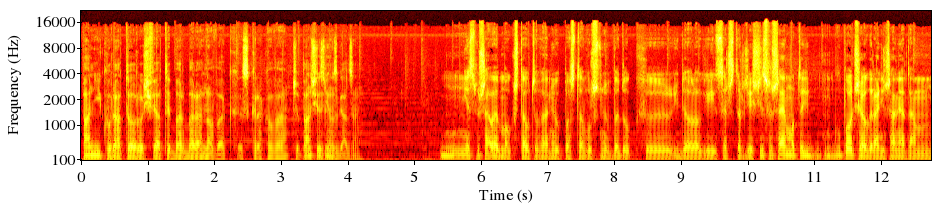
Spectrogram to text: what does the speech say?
Pani kurator oświaty Barbara Nowak z Krakowa. Czy pan się z nią zgadza? Nie słyszałem o kształtowaniu postaw uczniów według y, ideologii C40. Słyszałem o tej głupocie ograniczania tam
